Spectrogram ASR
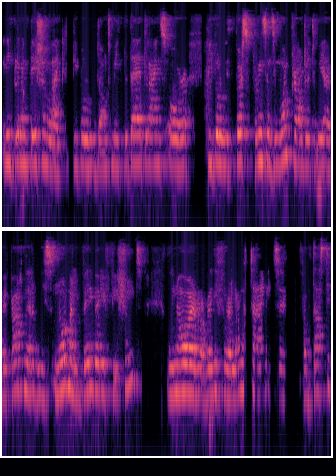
in implementation, like people who don't meet the deadlines or people with, pers- for instance, in one project, we have a partner who is normally very, very efficient. We know her already for a long time. It's a fantastic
